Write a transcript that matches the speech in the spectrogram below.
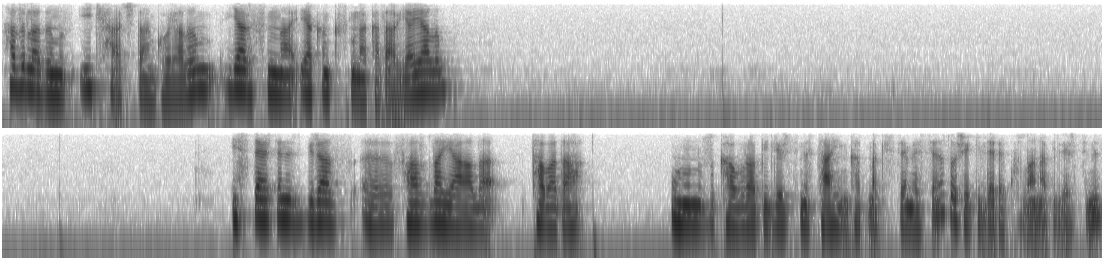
Hazırladığımız iç harçtan koyalım. Yarısına yakın kısmına kadar yayalım. İsterseniz biraz e, fazla yağla tavada ununuzu kavurabilirsiniz. Tahin katmak istemezseniz o şekilde de kullanabilirsiniz.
